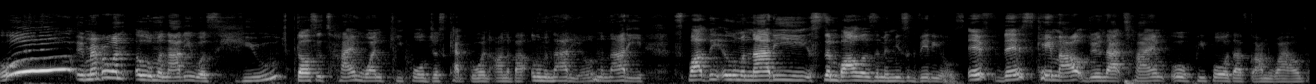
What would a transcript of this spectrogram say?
Oh, remember when Illuminati was huge? There was a time when people just kept going on about Illuminati, Illuminati, spot the Illuminati symbolism in music videos. If this came out during that time, oh, people would have gone wild.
